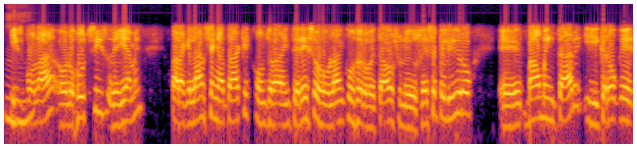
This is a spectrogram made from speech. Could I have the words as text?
Hezbollah o los Houthis de Yemen, para que lancen ataques contra intereses o blancos de los Estados Unidos. Ese peligro eh, va a aumentar y creo que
